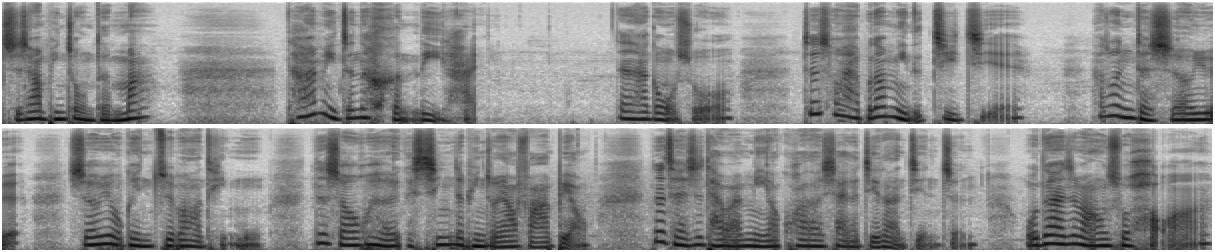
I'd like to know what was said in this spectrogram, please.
池上品种的吗？台湾米真的很厉害，但是他跟我说，这时候还不到米的季节。他说：“你等十二月，十二月我给你最棒的题目。那时候会有一个新的品种要发表，那才是台湾米要跨到下一个阶段的见证。”我当然是马上说好啊，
